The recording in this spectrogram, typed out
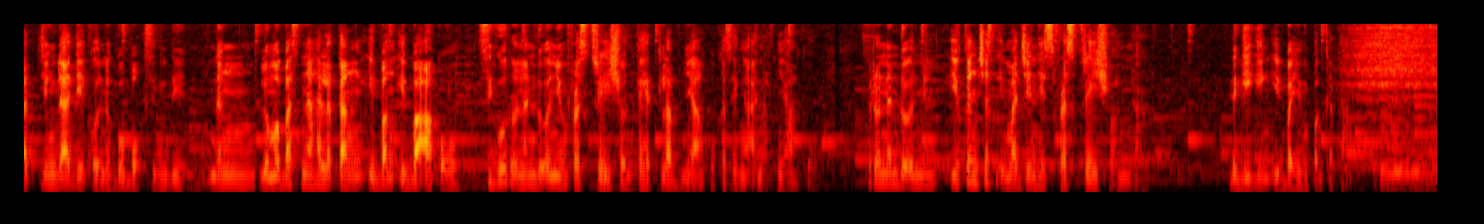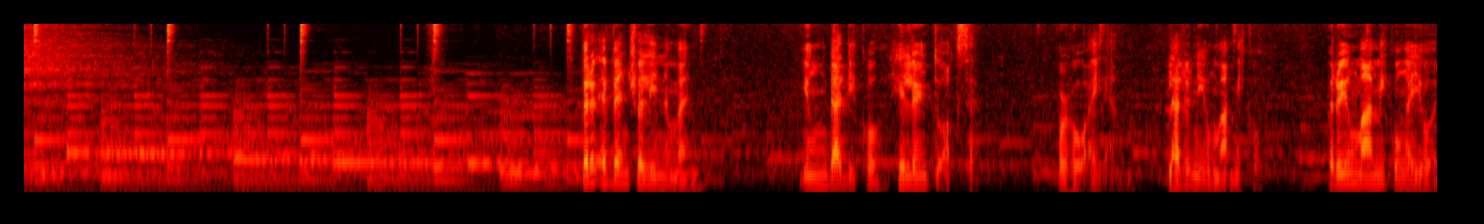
At yung daddy ko, nagbo-boxing din. Nang lumabas na halatang ibang-iba ako, siguro nandoon yung frustration kahit love niya ako kasi nga anak niya ako. Pero nandoon yun, you can just imagine his frustration na nagiging iba yung pagkatao ko. Pero eventually naman, yung daddy ko, he learned to accept for who I am. Lalo na yung mami ko. Pero yung mami ko ngayon,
